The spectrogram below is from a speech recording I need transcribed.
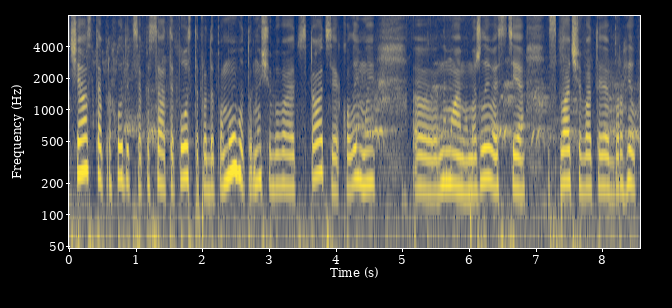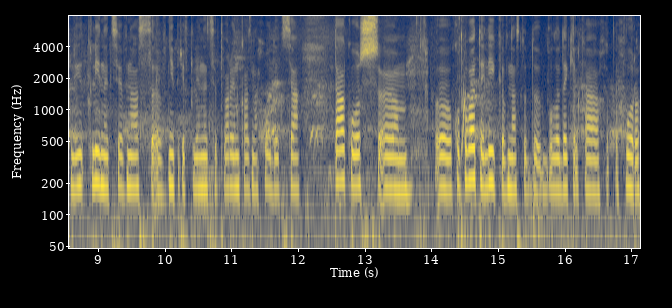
часто приходиться писати пости про допомогу, тому що бувають ситуації, коли ми е, не маємо можливості сплачувати борги клі- клініці. В нас в Дніпрі в клініці тваринка знаходиться. Також е, е, купувати ліки. В нас тут було декілька хворих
